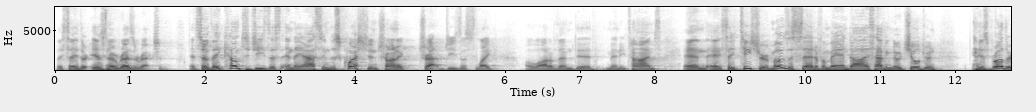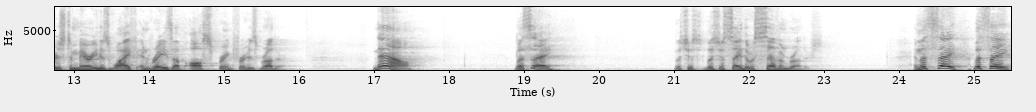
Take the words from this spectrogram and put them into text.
They say there is no resurrection. And so they come to Jesus and they ask him this question, trying to trap Jesus like a lot of them did many times. And they say, Teacher, Moses said if a man dies having no children, his brother is to marry his wife and raise up offspring for his brother. Now, let's say, let's just, let's just say there were seven brothers. And let's say, let's say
